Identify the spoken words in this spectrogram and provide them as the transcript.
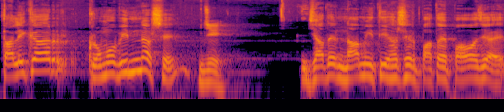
তালিকার ক্রমবিন্যাসে জি। যাদের নাম ইতিহাসের পাতায় পাওয়া যায়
